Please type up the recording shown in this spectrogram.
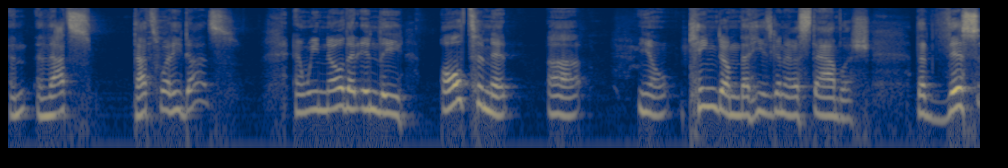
And, and that's, that's what he does. And we know that in the ultimate uh, you know, kingdom that he's going to establish, that this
